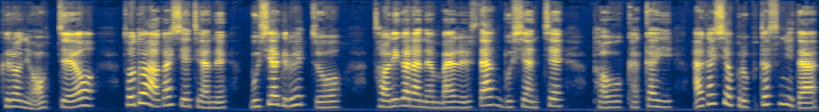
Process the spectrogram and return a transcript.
그러니 어째요? 저도 아가씨의 제안을 무시하기로 했죠. 저리 가라는 말을 싹 무시한 채 더욱 가까이 아가씨 옆으로 붙었습니다.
